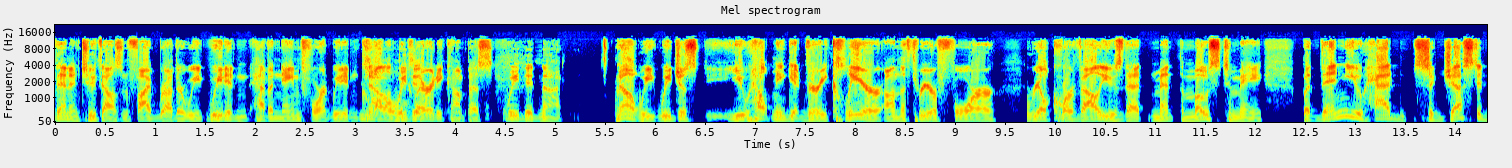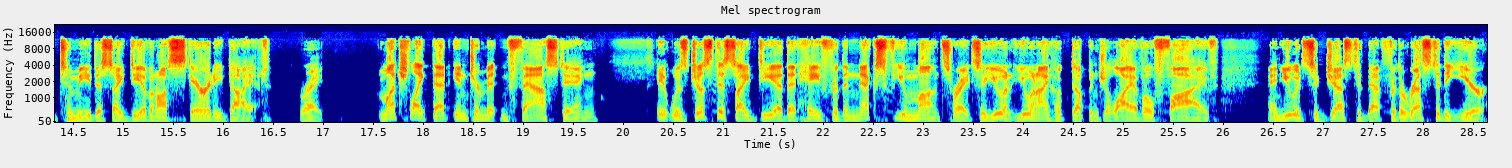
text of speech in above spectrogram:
then in 2005, brother, we, we didn't have a name for it. We didn't call No, it we the did- clarity compass. We did not. No, we, we just, you helped me get very clear on the three or four real core values that meant the most to me. But then you had suggested to me this idea of an austerity diet Right. much like that intermittent fasting, it was just this idea that hey, for the next few months, right? So you and you and I hooked up in July of 05, and you had suggested that for the rest of the year,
